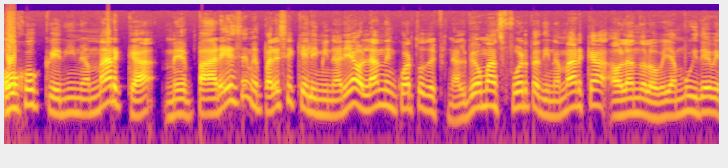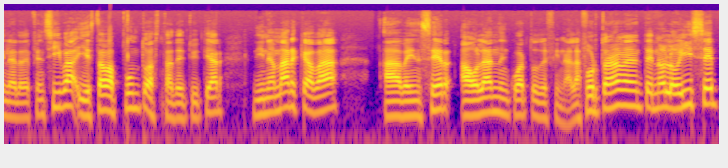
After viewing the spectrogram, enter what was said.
Ojo que Dinamarca me parece, me parece que eliminaría a Holanda en cuartos de final. Veo más fuerte a Dinamarca, a Holanda lo veía muy débil en la defensiva y estaba a punto hasta de tuitear, Dinamarca va a vencer a Holanda en cuartos de final. Afortunadamente no lo hice,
